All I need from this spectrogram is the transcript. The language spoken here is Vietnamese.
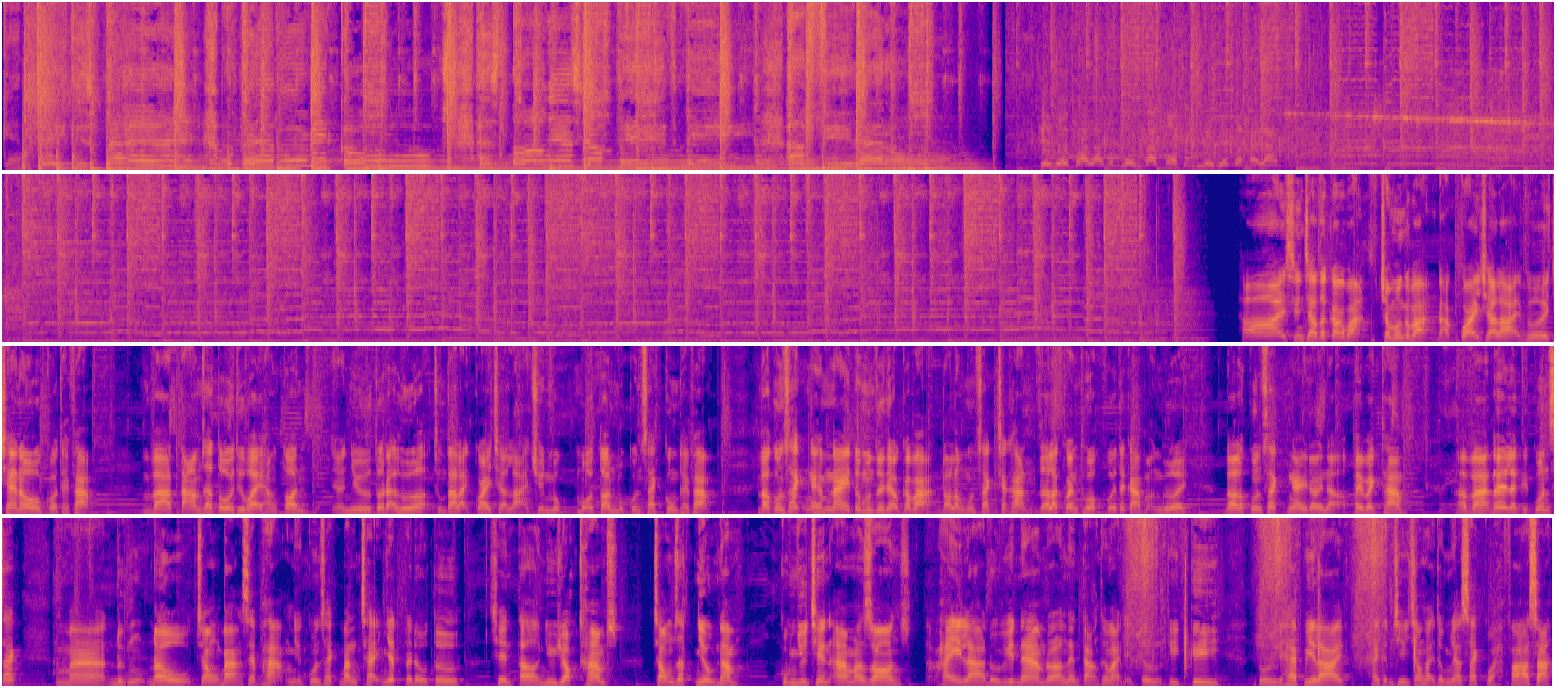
Thế giới quả là rộng lớn và có rất nhiều việc là phải làm. Hi, xin chào tất cả các bạn. Chào mừng các bạn đã quay trở lại với channel của Thái Phạm. Và 8 giờ tối thứ bảy hàng tuần, à, như tôi đã hứa, chúng ta lại quay trở lại chuyên mục mỗi tuần một cuốn sách cùng Thái Phạm. Và cuốn sách ngày hôm nay tôi muốn giới thiệu các bạn đó là một cuốn sách chắc hẳn rất là quen thuộc với tất cả mọi người. Đó là cuốn sách Ngày đòi nợ Payback Time. À, và đây là cái cuốn sách mà đứng đầu trong bảng xếp hạng những cuốn sách bán chạy nhất về đầu tư trên tờ New York Times trong rất nhiều năm cũng như trên Amazon hay là đối với Việt Nam đó là nền tảng thương mại điện tử Tiki rồi Happy Life hay thậm chí trong hệ thống nhà sách của Fahasa.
